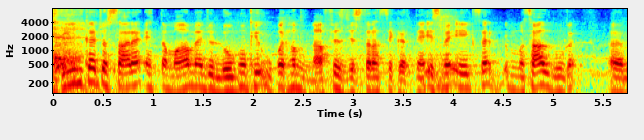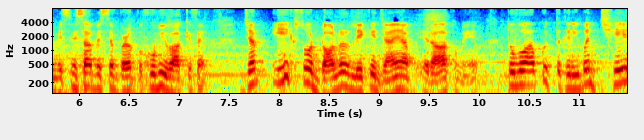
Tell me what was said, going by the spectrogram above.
दीन का जो सारा एहतमाम है जो लोगों के ऊपर हम नाफिज जिस तरह से करते हैं इसमें एक सर मिसाल दूँगा मिसमी साहब इससे बड़ा बखूबी वाकिफ़ हैं। जब 100 डॉलर लेके जाएँ आप इराक में तो वो आपको तकरीबन 6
